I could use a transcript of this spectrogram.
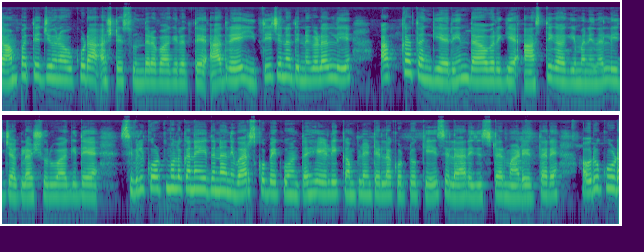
ದಾಂಪತ್ಯ ಜೀವನವು ಕೂಡ ಅಷ್ಟೇ ಸುಂದರವಾಗಿರುತ್ತೆ. ಆದರೆ ಇತ್ತೀಚಿನ ದಿನಗಳಲ್ಲಿ ಅಕ್ಕ ತಂಗಿಯರಿಂದ ಅವರಿಗೆ ಆಸ್ತಿಗಾಗಿ ಮನೆಯಲ್ಲಿ ಜಗಳ ಶುರುವಾಗಿದೆ. ಸಿವಿಲ್ ಕೋರ್ಟ್ ಮೂಲಕನೇ ಇದನ್ನು ನಿವಾರಿಸ್ಕೋಬೇಕು ಅಂತ ಹೇಳಿ ಕಂಪ್ಲೇಂಟ್ ಎಲ್ಲ ಕೊಟ್ಟು ಕೇಸ್ ಎಲ್ಲ ರಿಜಿಸ್ಟರ್ ಮಾಡಿರ್ತಾರೆ. ಅವರು ಕೂಡ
